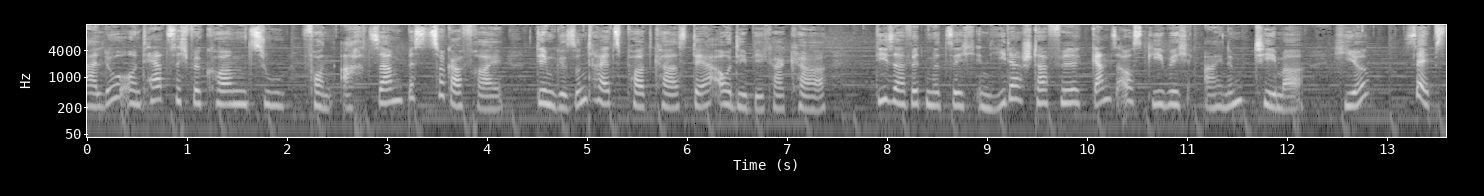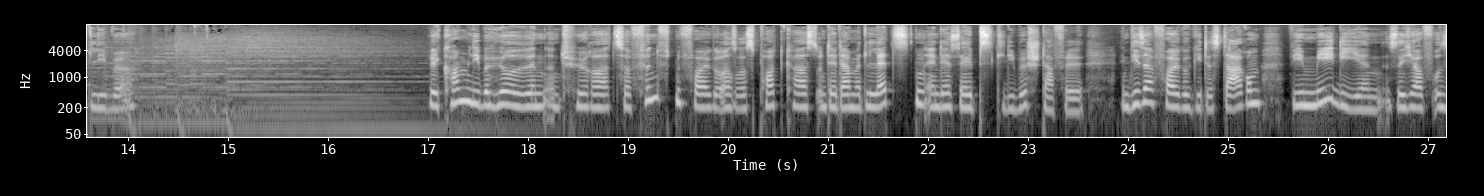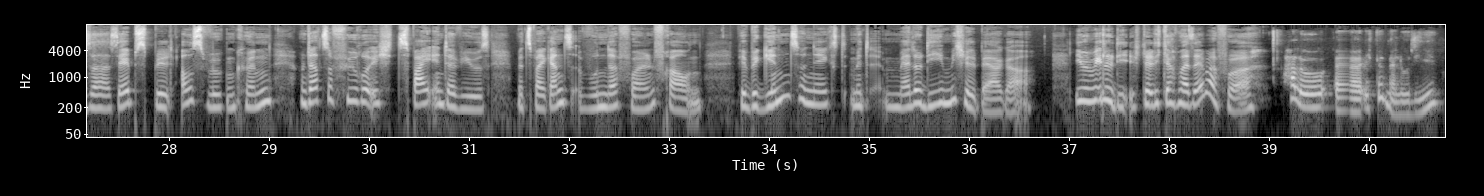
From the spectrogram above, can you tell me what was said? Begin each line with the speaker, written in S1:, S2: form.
S1: Hallo und herzlich willkommen zu Von achtsam bis zuckerfrei, dem Gesundheitspodcast der Audi BKK. Dieser widmet sich in jeder Staffel ganz ausgiebig einem Thema. Hier Selbstliebe. Willkommen, liebe Hörerinnen und Hörer, zur fünften Folge unseres Podcasts und der damit letzten in der Selbstliebe-Staffel. In dieser Folge geht es darum, wie Medien sich auf unser Selbstbild auswirken können und dazu führe ich zwei Interviews mit zwei ganz wundervollen Frauen. Wir beginnen zunächst mit Melodie Michelberger. Liebe Melodie, stell dich doch mal selber vor.
S2: Hallo, äh, ich bin Melodie.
